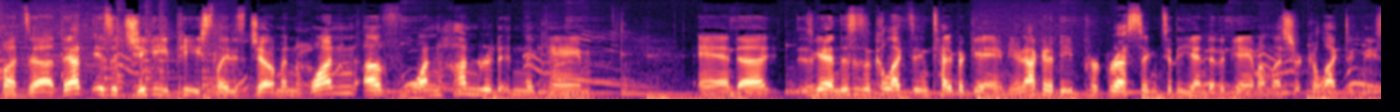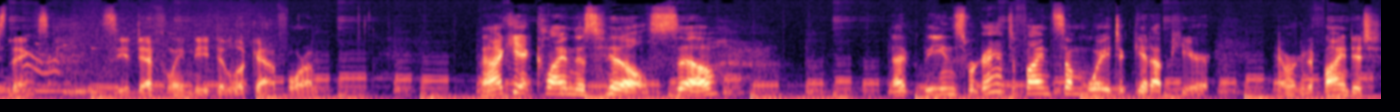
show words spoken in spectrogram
But uh, that is a Jiggy piece, ladies and gentlemen. One of 100 in the game. And uh, again, this is a collecting type of game. You're not going to be progressing to the end of the game unless you're collecting these things. So you definitely need to look out for them. Now, I can't climb this hill, so that means we're going to have to find some way to get up here. And we're going to find it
